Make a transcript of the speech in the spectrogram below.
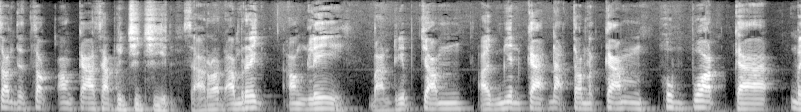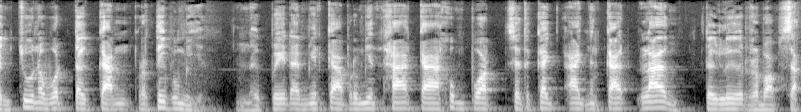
សន្តិសុខអង្គការសហប្រជាជាតិសហរដ្ឋអាមេរិកអង់គ្លេសបានរៀបចំឲ្យមានការដាក់ទណ្ឌកម្មហុំព័ទ្ធការបញ្ជូនអាវុធទៅកាន់ប្រទេសភូមា នៅពេលដែលមានការព្រមានថាការហុំព័ទ្ធសេដ្ឋកិច្ចអាចនឹងកើតឡើងទៅលើរបបសឹក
